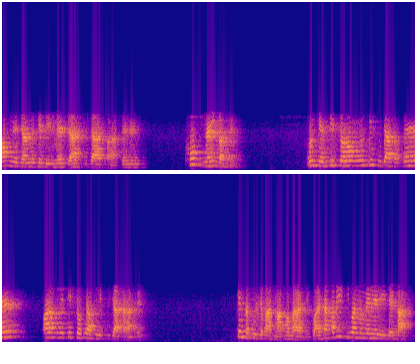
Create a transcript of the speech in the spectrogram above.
अपने जन्म के दिन में व्यास पूजा कराते हैं खुद नहीं करते। उनके शिष्य लोग उनकी पूजा करते हैं और अपने शिष्यों से अपनी पूजा कराते हैं। किंतु पूज्यपात माधव महाराज जी को ऐसा कभी जीवन में मैंने नहीं देखा।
